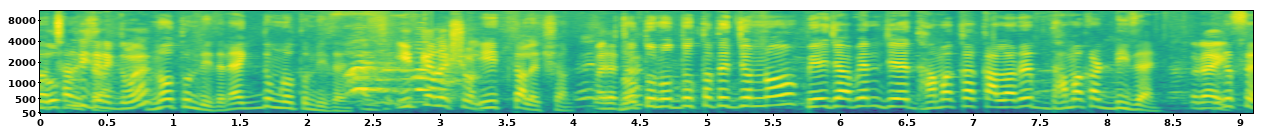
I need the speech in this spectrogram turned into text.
নতুন ডিজাইন একদম হ্যাঁ? নতুন ডিজাইন একদম নতুন ডিজাইন আচ্ছা, ঈদ কালেকশন ঈদ কালেকশন আচ্ছা। নতুন উদ্যোক্তাদের জন্য পেয়ে যাবেন যে ধামাকা কালারের ধামাকার ডিজাইন ঠিক আছে?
